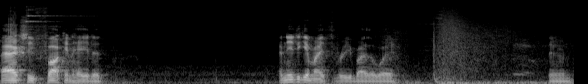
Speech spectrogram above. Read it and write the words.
I actually fucking hate it. I need to get my three, by the way. Soon.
